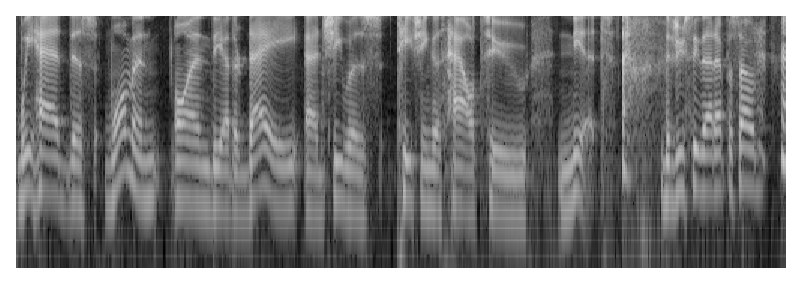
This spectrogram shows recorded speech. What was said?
We had this woman on the other day, and she was teaching us how to knit. Did you see that episode?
